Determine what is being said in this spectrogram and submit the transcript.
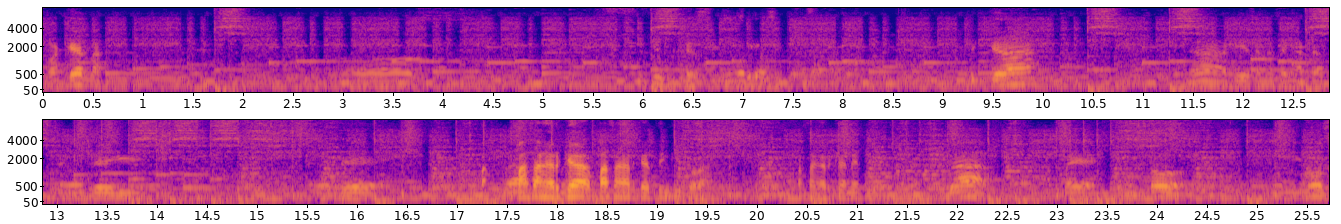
Sragen lah tiga. Nah ini sana saya ngajak COD COD Pa- pasang harga pasang harga tinggi tuh lah. Pasang harganya bi jual HP untuk minus.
